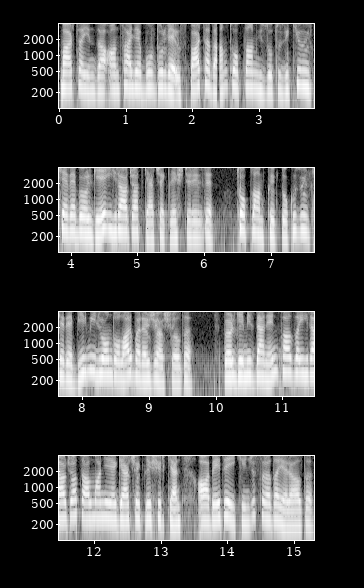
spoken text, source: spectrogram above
Mart ayında Antalya, Burdur ve Isparta'dan toplam 132 ülke ve bölgeye ihracat gerçekleştirildi. Toplam 49 ülkede 1 milyon dolar barajı aşıldı. Bölgemizden en fazla ihracat Almanya'ya gerçekleşirken ABD ikinci sırada yer aldı.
